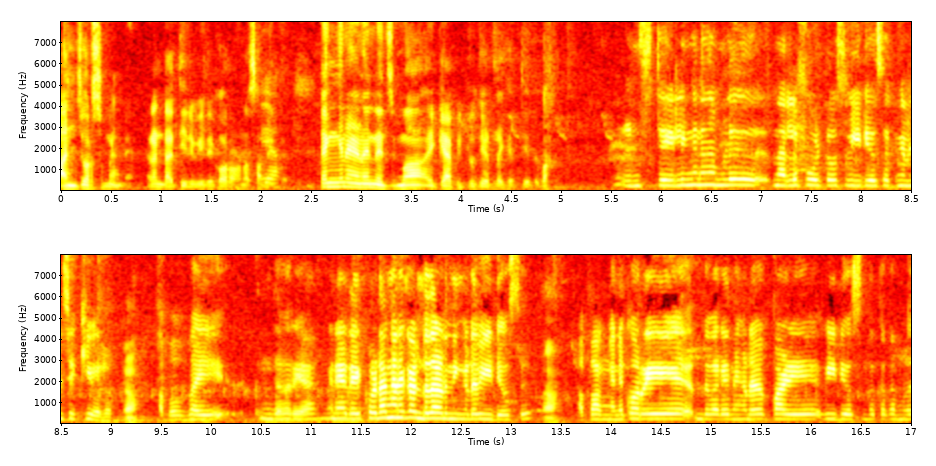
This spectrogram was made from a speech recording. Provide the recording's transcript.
അഞ്ചു വർഷം മുന്നേ രണ്ടായിരത്തി ഇരുപതിൽ കൊറോണ സമയത്ത് എങ്ങനെയാണ് നെജ്മ ഈ ക്യാപിറ്റൽ തിയേറ്ററിലേക്ക് എത്തിയത് വാ ഇൻസ്റ്റയിൽ ഇങ്ങനെ നമ്മൾ നല്ല ഫോട്ടോസ് വീഡിയോസ് ഒക്കെ ഇങ്ങനെ ചെക്ക് ചെയ്യുമല്ലോ അപ്പൊ ബൈ എന്താ പറയാ ഇങ്ങനെ ഇടയിൽ കൂടെ അങ്ങനെ കണ്ടതാണ് നിങ്ങളുടെ വീഡിയോസ് അപ്പൊ അങ്ങനെ കുറേ എന്താ പറയാ നിങ്ങളുടെ പഴയ വീഡിയോസ് ഇതൊക്കെ നമ്മൾ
